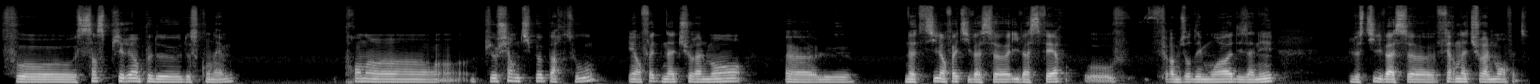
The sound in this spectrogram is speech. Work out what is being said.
faut s'inspirer un peu de, de ce qu'on aime, prendre un, piocher un petit peu partout, et en fait, naturellement, euh, le, notre style, en fait, il va se, il va se faire au fur et à mesure des mois, des années. Le style va se faire naturellement, en fait.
